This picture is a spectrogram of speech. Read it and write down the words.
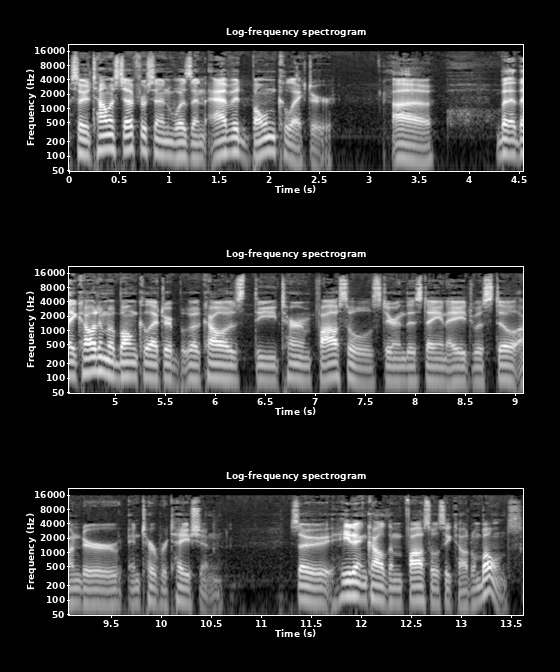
so Thomas Jefferson was an avid bone collector. Uh, but they called him a bone collector because the term fossils during this day and age was still under interpretation. So he didn't call them fossils; he called them bones.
